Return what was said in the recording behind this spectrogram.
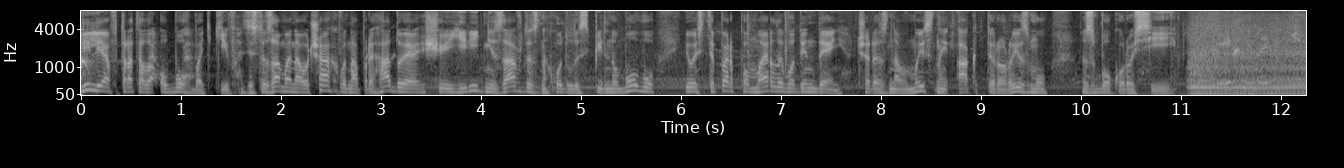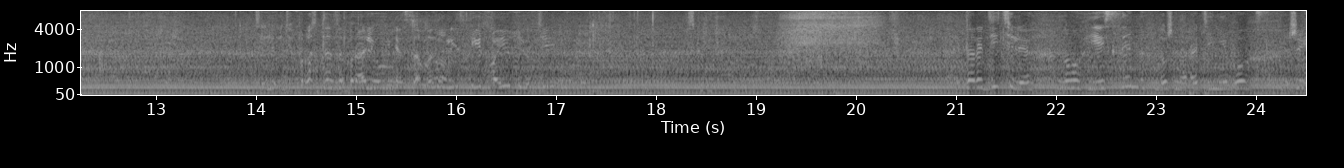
Лілія втратила обох батьків. Зі сльозами на очах вона пригадує, що її рідні завжди знаходили спільну мову, і ось тепер померли в один день через навмисний акт тероризму з боку Росії. Я их ненавижу. Эти люди просто забрали у меня самых близких моих людей. Это родители, но есть сын, нужно ради него жить.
